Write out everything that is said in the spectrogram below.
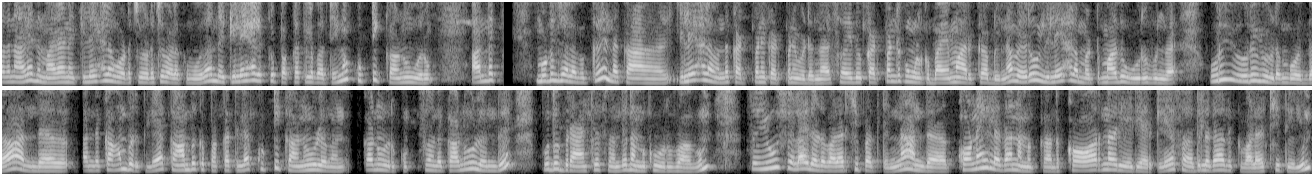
அதனால் இந்த மாதிரியான கிளைகளை உடச்சி உடச்சி வளர்க்கும் போது அந்த கிளைகளுக்கு பக்கத்தில் பார்த்தீங்கன்னா குட்டி கணு வரும். அந்த முடிஞ்ச அளவுக்கு இந்த க இலைகளை வந்து கட் பண்ணி கட் பண்ணி விடுங்க. ஸோ இது கட் பண்ணுறதுக்கு உங்களுக்கு பயமாக இருக்குது அப்படின்னா வெறும் இலைகளை மட்டுமாவது உருவுங்க. உருவி உருவி விடும்போது தான் அந்த அந்த காம்பு இருக்கு இல்லையா? காம்புக்கு பக்கத்தில் குட்டி கணுவில் வந்து கணு இருக்கும். ஸோ அந்த கணுவிலேருந்து புது பிரான்ச்சஸ் வந்து நமக்கு உருவாகும். ஸோ யூஸ்வலாக இதோட வளர்ச்சி பார்த்துட்டிங்கன்னா அந்த கொனையில் தான் நமக்கு அந்த கார்னர் ஏரியா இருக்கு இல்லையா? ஸோ அதில் தான் அதுக்கு வளர்ச்சி தெரியும்.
